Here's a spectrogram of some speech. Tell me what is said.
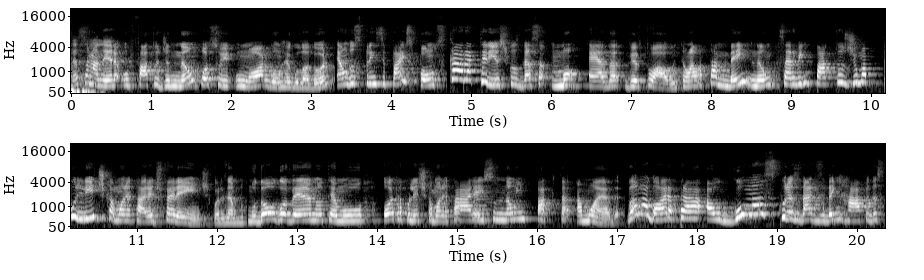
Dessa maneira, o fato de não possuir um órgão regulador é um dos principais pontos característicos dessa moeda virtual. Então ela também não serve impactos de uma política monetária diferente. Por exemplo, mudou o governo, temos outra política monetária, isso não impacta a moeda. Vamos agora para algumas curiosidades bem rápidas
